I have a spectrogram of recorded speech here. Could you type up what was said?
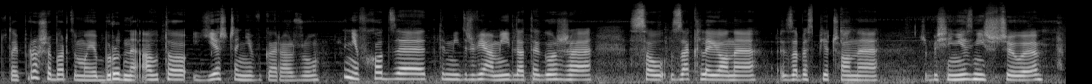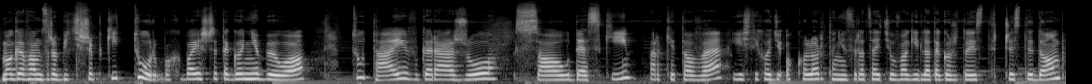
Tutaj proszę bardzo, moje brudne auto jeszcze nie w garażu. Nie wchodzę tymi drzwiami, dlatego że są zaklejone, zabezpieczone, żeby się nie zniszczyły. Mogę Wam zrobić szybki tour, bo chyba jeszcze tego nie było. Tutaj w garażu są deski parkietowe. Jeśli chodzi o kolor, to nie zwracajcie uwagi, dlatego że to jest czysty dąb.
